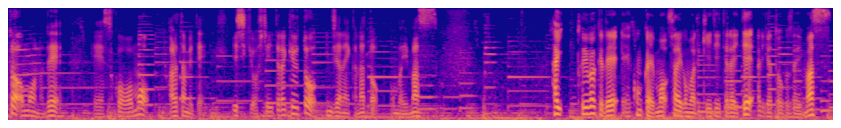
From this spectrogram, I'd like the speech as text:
とは思うので、えー、そこも改めて意識をしていただけるといいんじゃないかなと思います。はい。というわけで、え、今回も最後まで聞いていただいてありがとうございます、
